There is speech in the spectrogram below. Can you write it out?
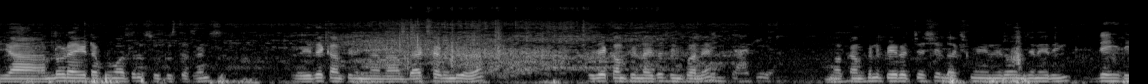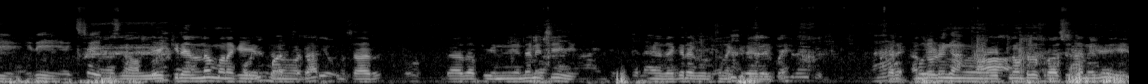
ఇక అన్లోడ్ అయ్యేటప్పుడు మాత్రం చూపిస్తా ఫ్రెండ్స్. ఇదే కంపెనీ నా- బ్యాక్ సైడ్ ఉంది కదా. ఇదే కంపెనీలో అయితే దింపాలి. మా కంపెనీ పేరు వచ్చేసి లక్ష్మీ నీరో ఇంజనీరింగ్ ఏ కిరాయినా మనకి అనమాట మా సారు. దాదాపు ఎనిమిది ఏళ్ళ నుంచి ఆయన దగ్గర కొడుతున్న కిరాయిలు అయితే. సరే అన్లోడింగ్ ఎట్లా ఉంటుందో ప్రాసెస్ అనేది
